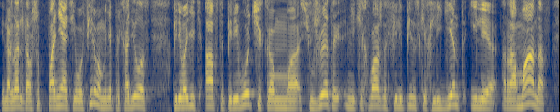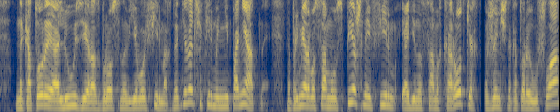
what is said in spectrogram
Иногда для того, чтобы понять его фильмы, мне приходилось переводить автопереводчиком сюжеты неких важных филиппинских легенд или романов, на которые аллюзии разбросаны в его фильмах. Но это не значит, что фильмы непонятны. Например, его самый успешный фильм и один из самых коротких «Женщина, которая ушла»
